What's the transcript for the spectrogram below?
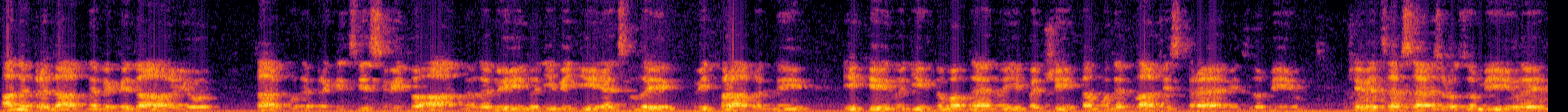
а непридатне викидають. Так буде при кінці світу ангели вийдуть і відділять злих від праведних, і кинуть їх до вогненої печі, там буде плач і скревіт зубів. Чи ви це все зрозуміли?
